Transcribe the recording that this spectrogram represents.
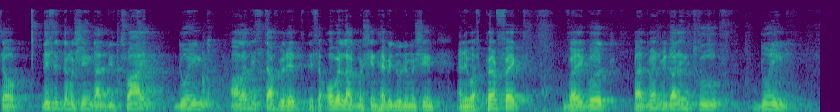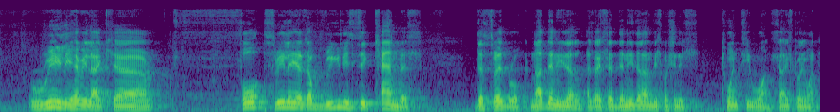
so this is the machine that we tried doing all of this stuff with it. This is an overlock machine, heavy duty machine, and it was perfect, very good. But when we got into doing really heavy, like uh, four, three layers of really thick canvas. The thread broke, not the needle. As I said, the needle on this machine is 21, size 21.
